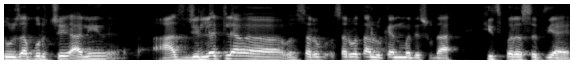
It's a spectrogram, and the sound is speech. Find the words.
तुळजापूरचे आणि आज जिल्ह्यातल्या सर्व सर्व तालुक्यांमध्ये सुद्धा हीच परिस्थिती आहे.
